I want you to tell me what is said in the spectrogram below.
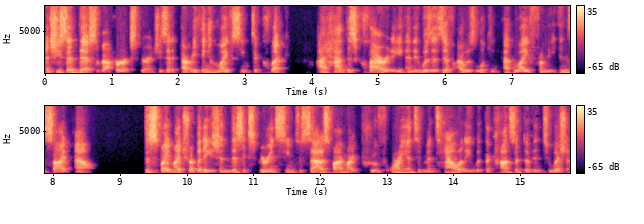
And she said this about her experience. She said, Everything in life seemed to click. I had this clarity, and it was as if I was looking at life from the inside out. Despite my trepidation, this experience seemed to satisfy my proof oriented mentality with the concept of intuition.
